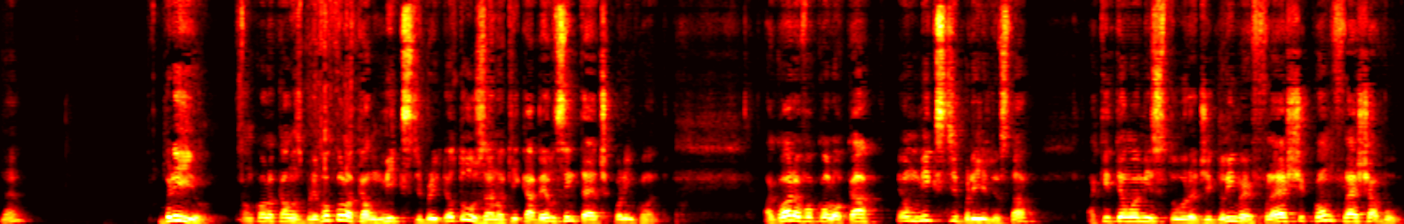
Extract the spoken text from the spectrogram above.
né? Brilho. Vamos colocar uns brilhos. Vou colocar um mix de brilho. Eu estou usando aqui cabelo sintético por enquanto. Agora eu vou colocar, é um mix de brilhos, tá? Aqui tem uma mistura de Glimmer Flash com Flash Abu.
